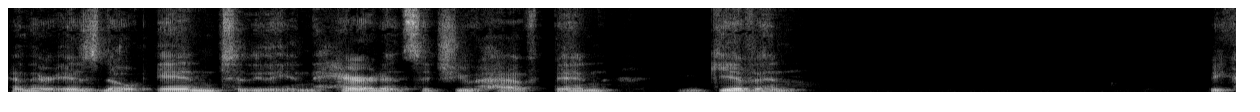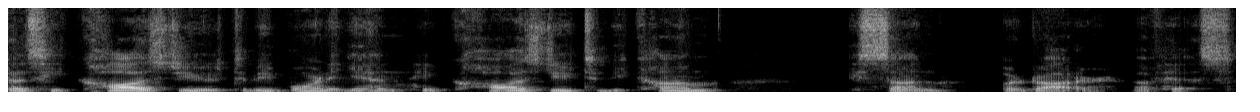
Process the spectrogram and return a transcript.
and there is no end to the inheritance that you have been given because he caused you to be born again. He caused you to become a son or daughter of his.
